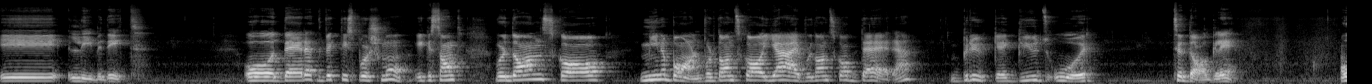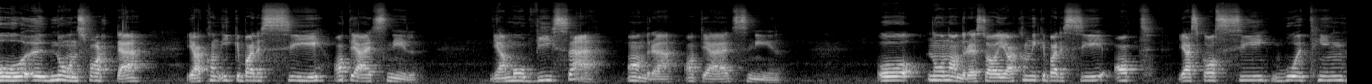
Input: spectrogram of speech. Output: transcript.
i livet ditt? Og det er et viktig spørsmål. ikke sant? Hvordan skal mine barn, hvordan skal jeg, hvordan skal dere bruke Guds ord til daglig? Og noen svarte jeg kan ikke bare si at jeg er snill. Jeg må vise andre at jeg er snill. Og noen andre sa jeg kan ikke bare si at jeg skal si gode ting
